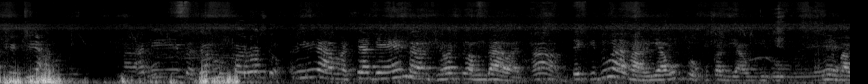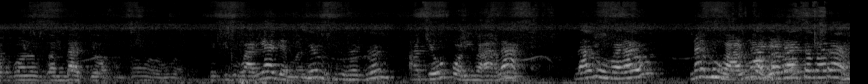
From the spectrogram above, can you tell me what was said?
કેટલી આવું અમદાવાદ. તે કીધું આ વાળી આવું ચોખ્ખું કરી આવું કીધું. બાપુ પણ અમદાવાદ ગયો તે કીધું વાળી આજે મને. આ કેવું પડી વાળા? વળાવું? ના હું વાળું વગર તો બરાબર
